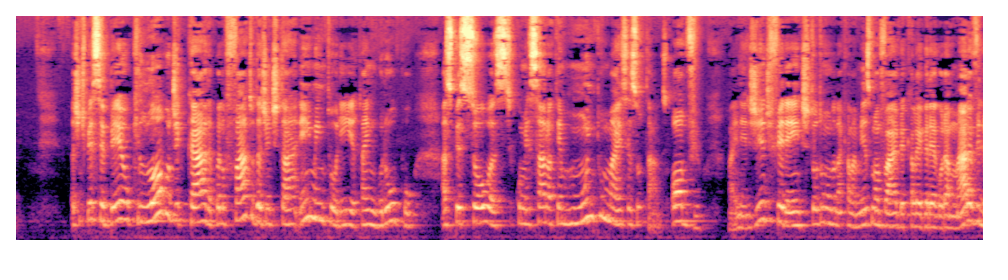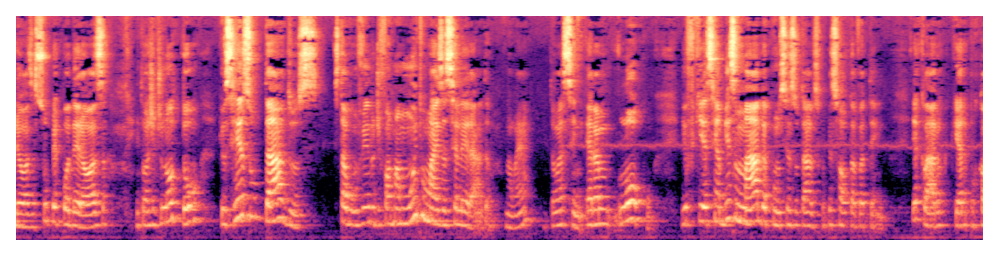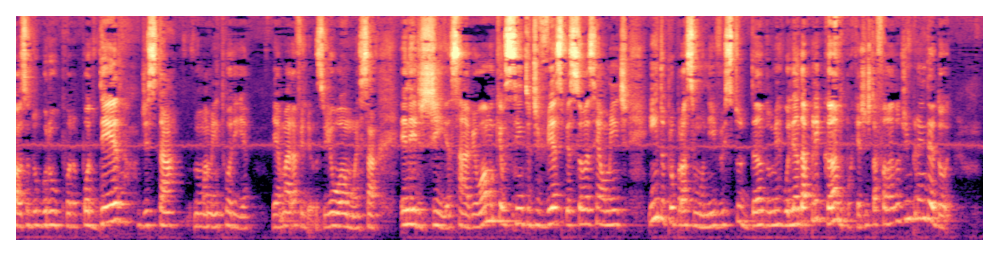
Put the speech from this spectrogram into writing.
A gente percebeu que logo de cara, pelo fato da gente estar em mentoria, estar em grupo, as pessoas começaram a ter muito mais resultados. Óbvio, a energia é diferente, todo mundo naquela mesma vibe, aquela egrégora maravilhosa, super poderosa. Então a gente notou que os resultados estavam vindo de forma muito mais acelerada, não é? Então, assim, era louco. E eu fiquei, assim, abismada com os resultados que o pessoal estava tendo. E é claro que era por causa do grupo, o poder de estar numa mentoria. E é maravilhoso. E eu amo essa energia, sabe? Eu amo que eu sinto de ver as pessoas realmente indo para o próximo nível, estudando, mergulhando, aplicando, porque a gente está falando de empreendedor.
